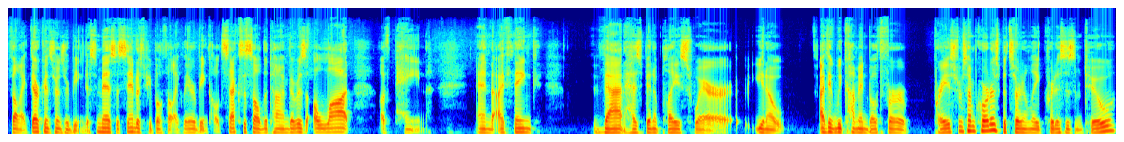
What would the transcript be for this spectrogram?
felt like their concerns were being dismissed. The Sanders people felt like they were being called sexist all the time. There was a lot of pain. And I think that has been a place where, you know, I think we come in both for praise from some quarters, but certainly criticism too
